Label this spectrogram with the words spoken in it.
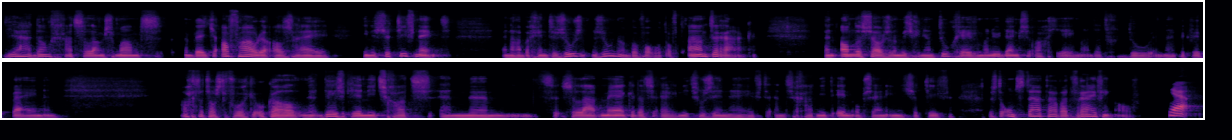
ja, dan gaat ze langzamerhand een beetje afhouden als hij initiatief neemt. En hij begint te zoenen bijvoorbeeld, of aan te raken. En anders zou ze er misschien aan toegeven, maar nu denkt ze, ach jee, maar dat gedoe, en dan heb ik weer pijn. En ach, dat was de vorige keer ook al, deze keer niet, schat. En um, ze, ze, laat merken dat ze eigenlijk niet zo'n zin heeft en ze gaat niet in op zijn initiatieven. Dus er ontstaat daar wat wrijving over. Ja.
